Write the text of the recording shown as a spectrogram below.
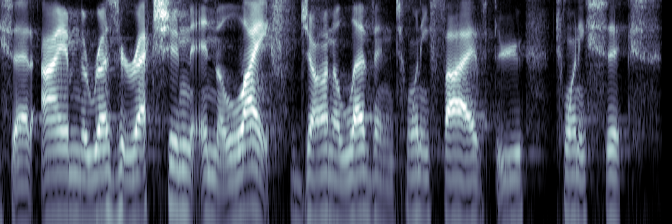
He said, I am the resurrection and the life. John 11 25 through 26.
